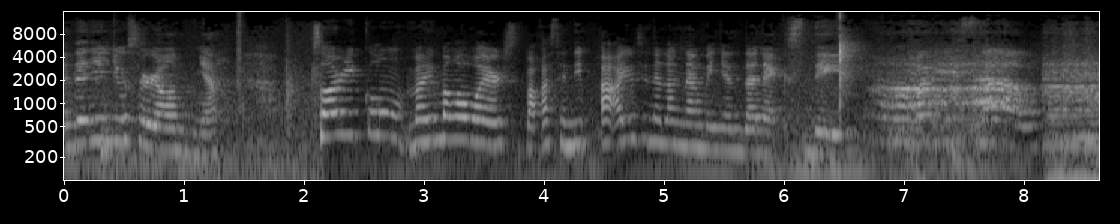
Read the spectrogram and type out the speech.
And then, yun yung surround niya. Sorry kung may mga wires pa kasi hindi, aayusin na lang namin yun the next day. What is now?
